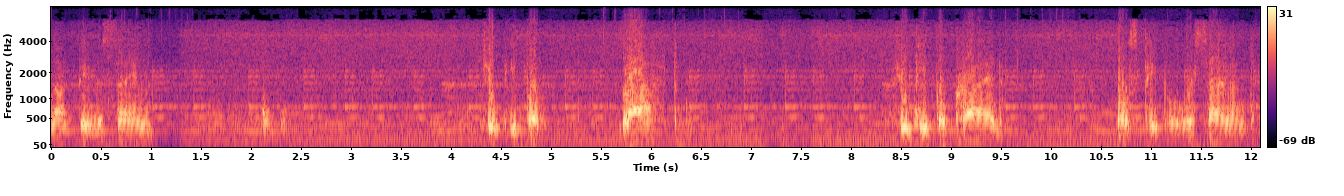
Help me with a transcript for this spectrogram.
not be the same. Few people laughed. Few people cried. Most people were silent.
